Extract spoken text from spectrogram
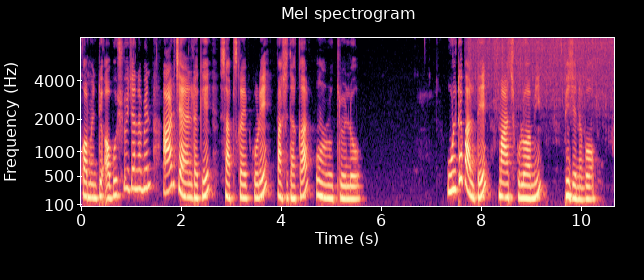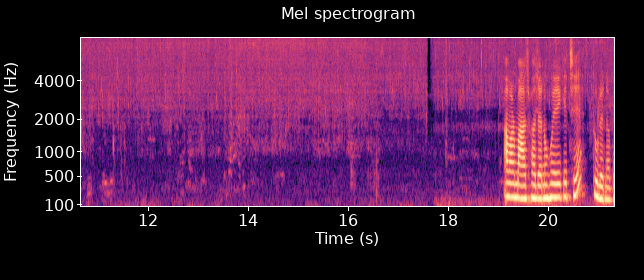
কমেন্টে অবশ্যই জানাবেন আর চ্যানেলটাকে সাবস্ক্রাইব করে পাশে থাকার অনুরোধ রইল। উল্টে পাল্টে মাছগুলো আমি ভেজে নেব। আমার মাছ ভাজানো হয়ে গেছে, তুলে নেব।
